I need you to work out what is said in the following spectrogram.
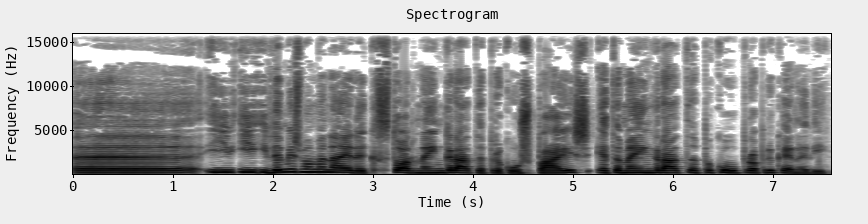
Uh, e, e, e, da mesma maneira que se torna ingrata para com os pais, é também ingrata para com o próprio Kennedy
